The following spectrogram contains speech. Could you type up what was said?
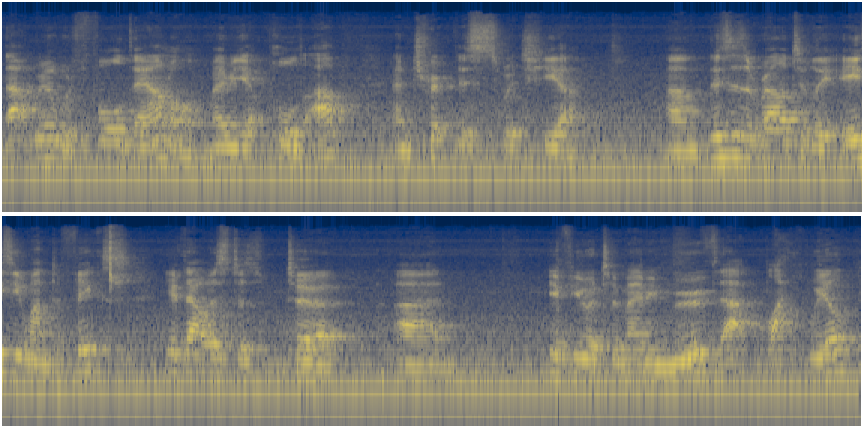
that wheel would fall down or maybe get pulled up and trip this switch here. Um, this is a relatively easy one to fix. If that was to, to uh, if you were to maybe move that black wheel,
